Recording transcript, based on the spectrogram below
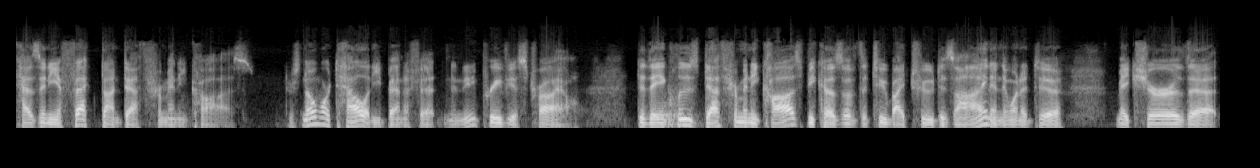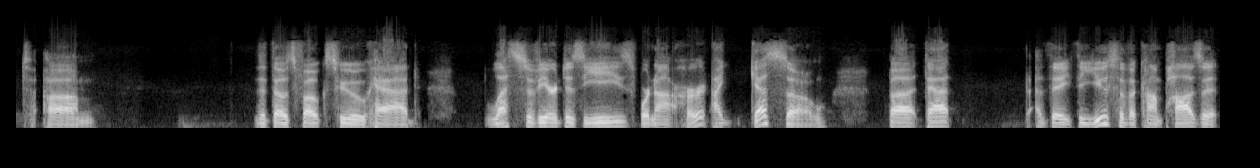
has any effect on death from any cause. There's no mortality benefit in any previous trial. Did they include death from any cause because of the two by two design, and they wanted to make sure that um, that those folks who had less severe disease were not hurt? I guess so, but that the the use of a composite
